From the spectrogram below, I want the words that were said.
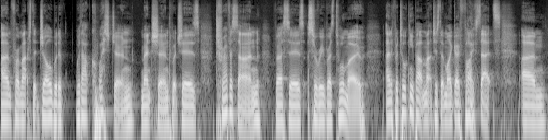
um, for a match that Joel would have, without question, mentioned, which is Trevisan versus Sorribes Tormo. And if we're talking about matches that might go five sets um,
